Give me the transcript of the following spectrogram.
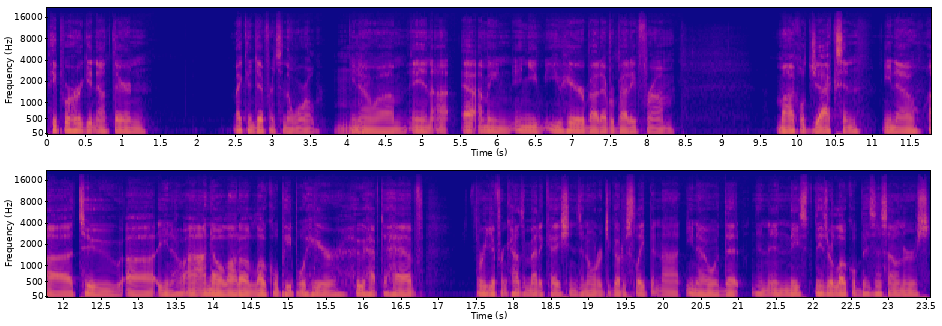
people who are getting out there and making a difference in the world. Mm-hmm. You know, um, and I, I mean, and you you hear about everybody from Michael Jackson, you know, uh, to uh, you know, I, I know a lot of local people here who have to have three different kinds of medications in order to go to sleep at night. You know that, and, and these these are local business owners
